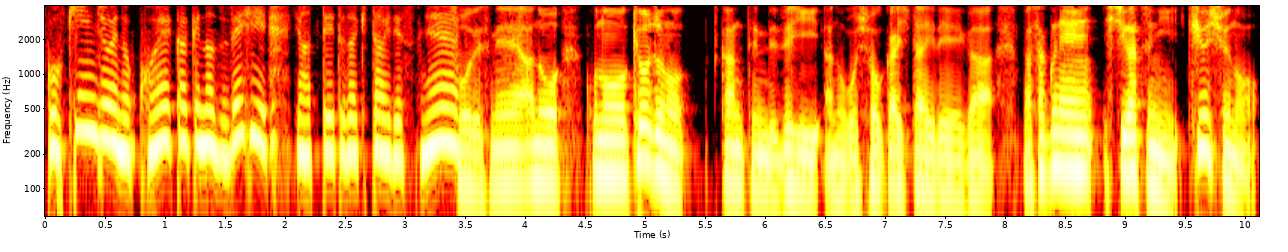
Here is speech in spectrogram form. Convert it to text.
ご近所への声かけなどぜひやっていただきたいですね。そうですね。あのこの共助の観点でぜひあのご紹介したい例が、まあ、昨年7月に九州の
